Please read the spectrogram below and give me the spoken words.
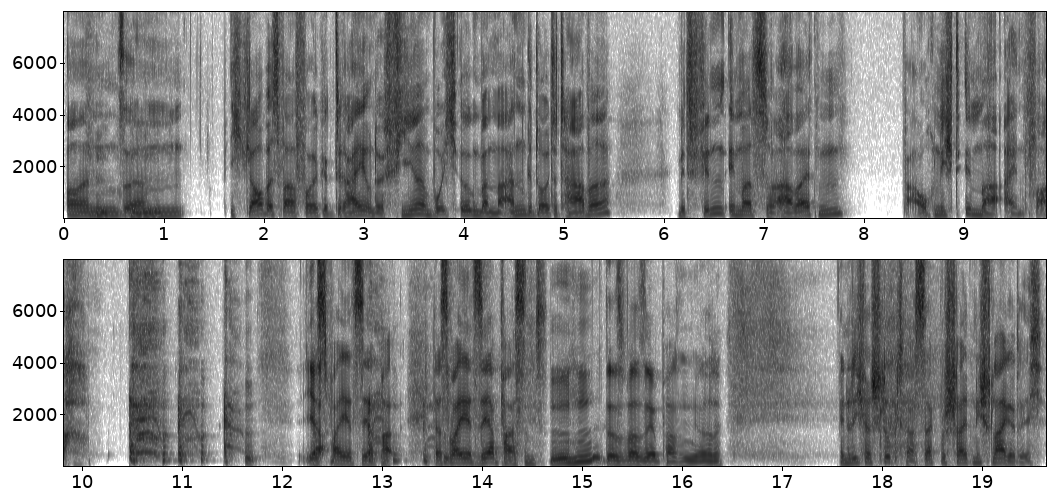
Und ähm, ich glaube, es war Folge drei oder vier, wo ich irgendwann mal angedeutet habe, mit Finn immer zu arbeiten, auch nicht immer einfach. Ja. Das, war jetzt sehr das war jetzt sehr passend. Mhm, das war sehr passend gerade. Wenn du dich verschluckt hast, sag Bescheid und ich schlage dich.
